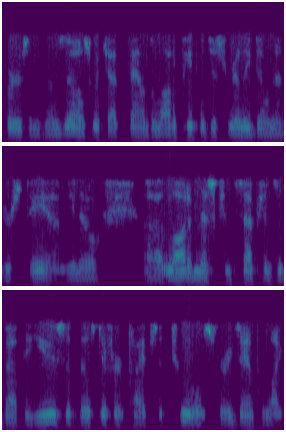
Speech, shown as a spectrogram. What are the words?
spurs and bosals, which I've found a lot of people just really don't understand. You know, uh, a lot of misconceptions about the use of those different types of tools. For example, like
